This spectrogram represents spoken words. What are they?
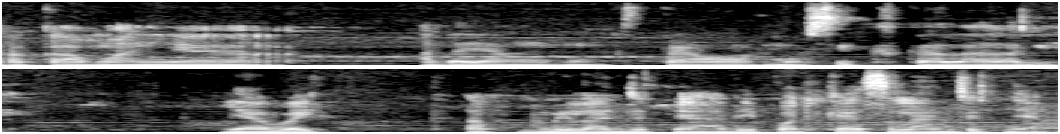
rekamannya ada yang setel musik segala lagi. Ya baik, tetap dilanjutnya di podcast selanjutnya.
